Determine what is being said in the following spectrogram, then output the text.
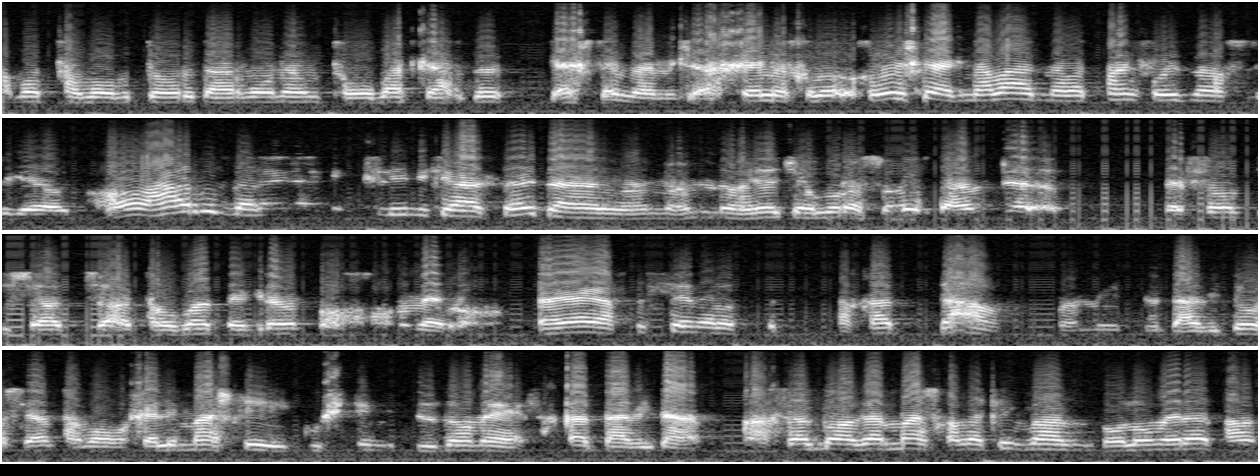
اما تمام دارو درمان هم توبت کرده. گشتم نمیشه خیلی خدا شکر یک 90 95 فایز نقص دیگه. هر روز در این کلینیک هسته در ناحیه جوار رسول در مثال دو ساعت ساعت توبت نگیرم با خانم ابراهیم در یک هفته سه مرتبه فقط ده. دویده هم تمام خیلی مشقی گوشتی میدودانه فقط دویدن مقصد با اگر مشق هم که وزن بالا میره تا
